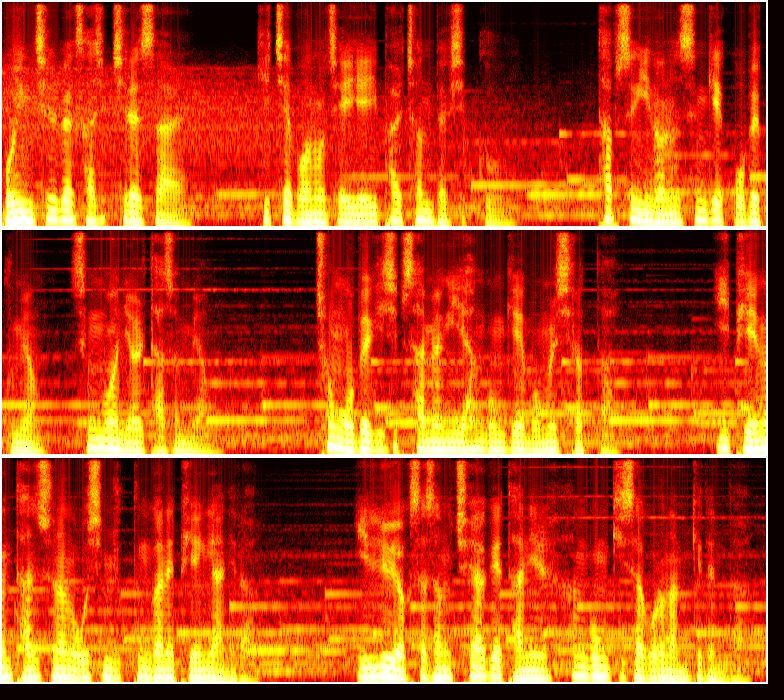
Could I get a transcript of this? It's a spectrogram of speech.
보잉 747SR 기체 번호 JA 8119 탑승 인원은 승객 509명, 승무원 15명 총 524명이 이 항공기에 몸을 실었다. 이 비행은 단순한 56분간의 비행이 아니라 인류 역사상 최악의 단일 항공기사고로 남게 된다.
